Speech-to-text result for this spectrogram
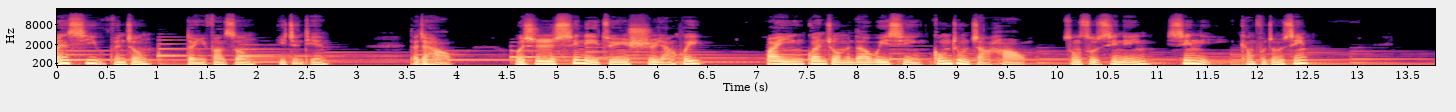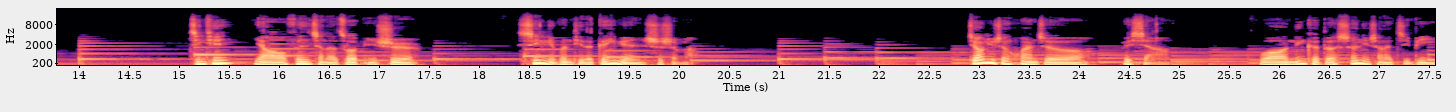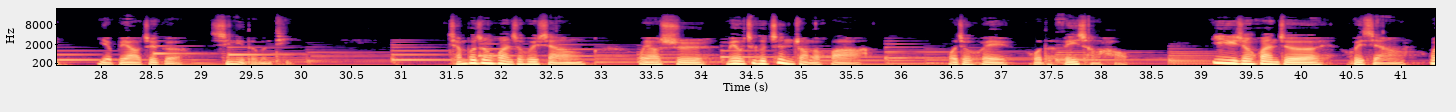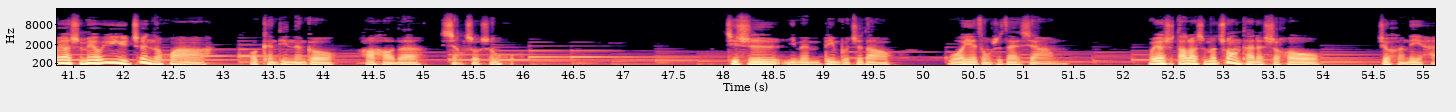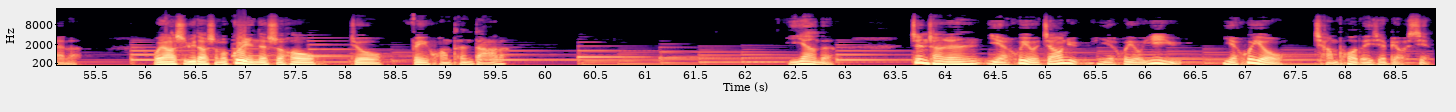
关系五分钟等于放松一整天。大家好，我是心理咨询师杨辉，欢迎关注我们的微信公众账号“重塑心灵心理康复中心”。今天要分享的作品是：心理问题的根源是什么？焦虑症患者会想。我宁可得生理上的疾病，也不要这个心理的问题。强迫症患者会想：我要是没有这个症状的话，我就会活得非常好。抑郁症患者会想：我要是没有抑郁症的话，我肯定能够好好的享受生活。其实你们并不知道，我也总是在想：我要是达到什么状态的时候，就很厉害了。我要是遇到什么贵人的时候，就飞黄腾达了。一样的，正常人也会有焦虑，也会有抑郁，也会有强迫的一些表现。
